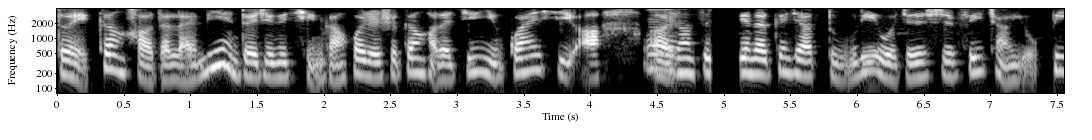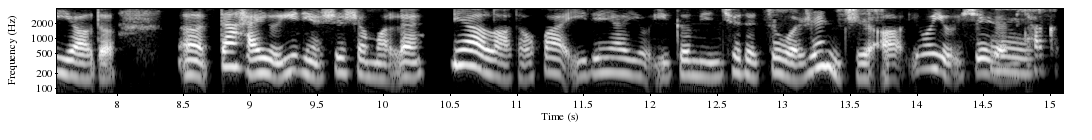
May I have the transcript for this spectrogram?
对更好的来面对这个情感，或者是更好的经营关系啊，呃，让自己变得更加独立，我觉得是非常有必要的。呃，但还有一点是什么呢？恋爱脑的话，一定要有一个明确的自我认知啊，因为有一些人他可能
